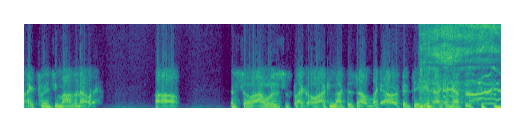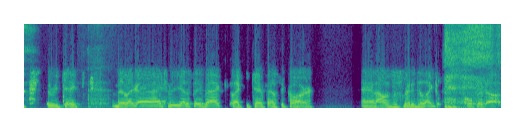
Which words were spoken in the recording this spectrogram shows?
like 22 miles an hour. Um, and so I was just like, oh, I can knock this out in like hour 15. Like, I got this. Every cake. And they're like, oh, actually, you got to stay back. Like, you can't pass the car. And I was just ready to like open up,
